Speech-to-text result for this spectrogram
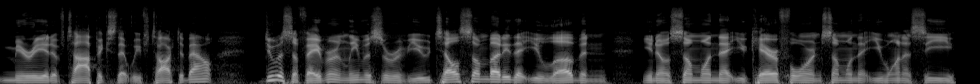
myriad of topics that we've talked about, do us a favor and leave us a review. Tell somebody that you love and you know someone that you care for and someone that you want to see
